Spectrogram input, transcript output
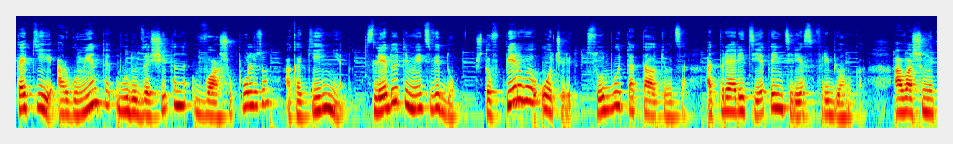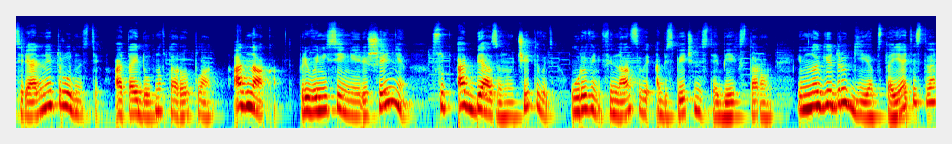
какие аргументы будут засчитаны в вашу пользу, а какие нет. Следует иметь в виду, что в первую очередь суд будет отталкиваться от приоритета интересов ребенка, а ваши материальные трудности отойдут на второй план. Однако при вынесении решения суд обязан учитывать уровень финансовой обеспеченности обеих сторон и многие другие обстоятельства,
